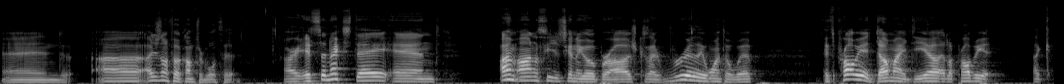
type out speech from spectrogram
And uh, I just don't feel comfortable with it. All right, it's the next day, and I'm honestly just gonna go barrage because I really want to whip. It's probably a dumb idea. It'll probably get, like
